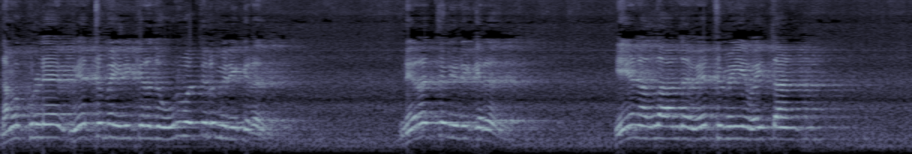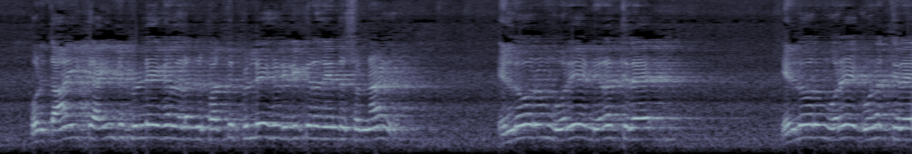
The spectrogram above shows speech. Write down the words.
நமக்குள்ளே வேற்றுமை இருக்கிறது உருவத்திலும் இருக்கிறது நிறத்தில் இருக்கிறது. ஏன் அல்ல அந்த வேற்றுமையை வைத்தான்? ஒரு தாய்க்கு ஐந்து பிள்ளைகள் அல்லது பத்து பிள்ளைகள் இருக்கிறது என்று சொன்னால் எல்லோரும் ஒரே நிறத்தில் எல்லோரும் ஒரே குணத்தில்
